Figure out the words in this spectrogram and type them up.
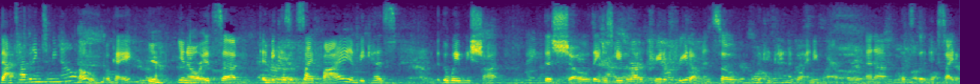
that's happening to me now? Oh, okay. Yeah. You know, it's, um, and because it's sci fi and because the way we shot this show, they just gave a lot of creative freedom, and so we can kind of go anywhere, and um, that's the exciting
